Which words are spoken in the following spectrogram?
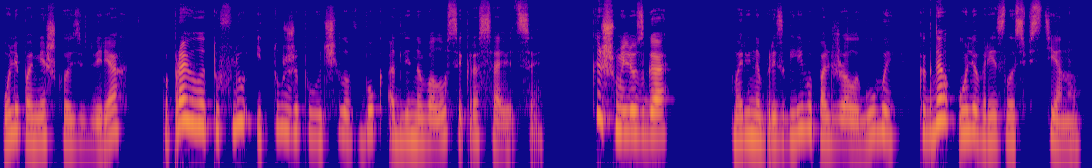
Оля помешкалась в дверях, поправила туфлю и тут же получила в бок от длинноволосой красавицы. «Кыш, мелюзга!» Марина брезгливо поджала губы, когда Оля врезалась в стену.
